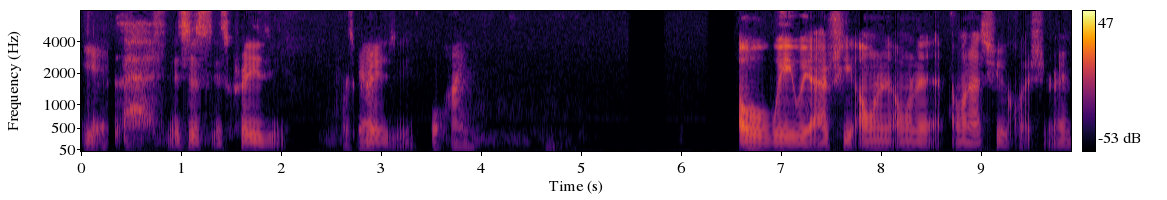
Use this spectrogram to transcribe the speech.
Yeah, it's just it's crazy. It's Yeah. crazy. Oh wait, wait, actually I wanna I wanna I wanna ask you a question, right?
